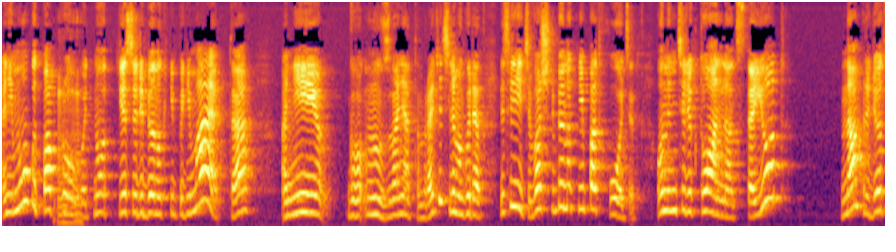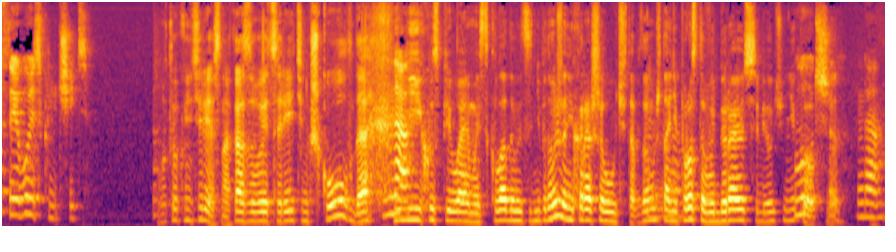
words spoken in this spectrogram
они могут попробовать, угу. но вот если ребенок не понимает, да, они ну, звонят там родителям и говорят, извините, ваш ребенок не подходит, он интеллектуально отстает, нам придется его исключить. Вот как интересно. Оказывается, рейтинг школ, да, да. и их успеваемость складывается не потому, что они хорошо учат, а потому, что да. они просто выбирают себе учеников. Лучше, да. да.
